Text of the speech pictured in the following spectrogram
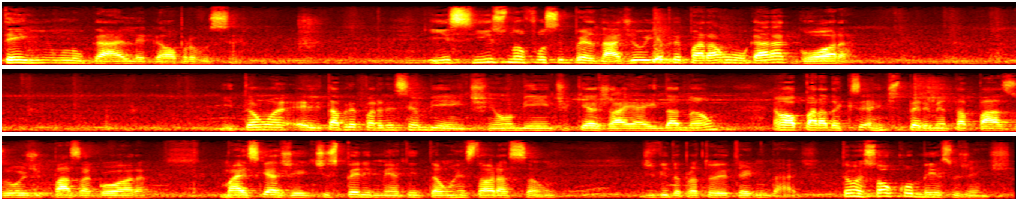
Tem um lugar legal para você. E se isso não fosse verdade, eu ia preparar um lugar agora. Então ele está preparando esse ambiente. É um ambiente que é já e ainda não é uma parada que a gente experimenta paz hoje, paz agora, mas que a gente experimenta então restauração de vida para toda a eternidade. Então é só o começo, gente.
